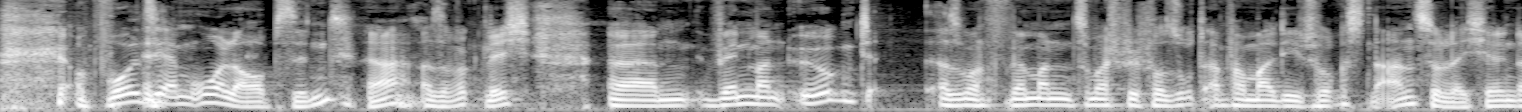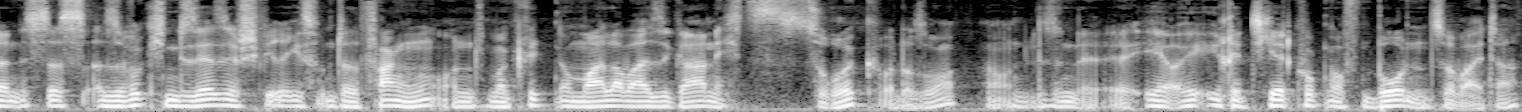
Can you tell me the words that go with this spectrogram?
obwohl sie im Urlaub sind. Ja, also wirklich. Ähm, wenn man irgend also man, wenn man zum Beispiel versucht, einfach mal die Touristen anzulächeln, dann ist das also wirklich ein sehr, sehr schwieriges Unterfangen und man kriegt normalerweise gar nichts zurück oder so. und die sind eher irritiert, gucken auf den Boden und so weiter.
